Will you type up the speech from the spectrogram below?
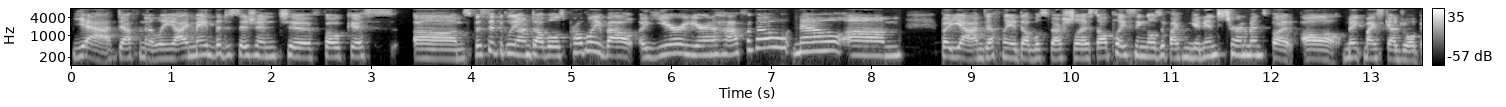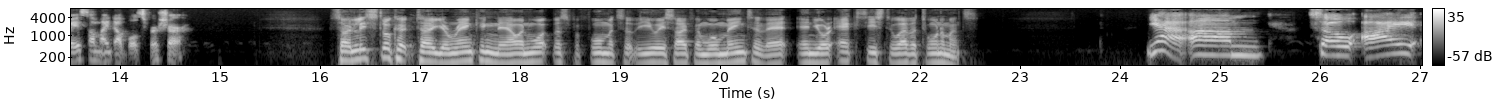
Yeah, definitely. I made the decision to focus um, specifically on doubles probably about a year, a year and a half ago now. Um, but yeah, I'm definitely a double specialist. I'll play singles if I can get into tournaments, but I'll make my schedule based on my doubles for sure. So let's look at uh, your ranking now and what this performance at the US Open will mean to that and your access to other tournaments. Yeah. Um, so I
